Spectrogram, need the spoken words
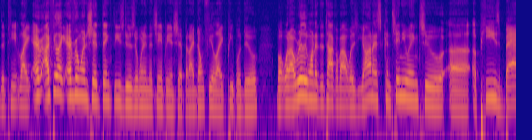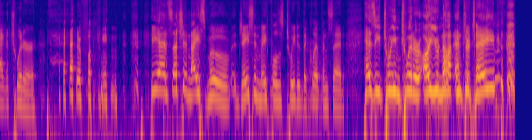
the team. Like ev- I feel like everyone should think these dudes are winning the championship, and I don't feel like people do. But what I really wanted to talk about was Giannis continuing to uh, appease bag Twitter. had a fucking. He had such a nice move. Jason Maples tweeted the clip and said, "Hezzy tween Twitter, are you not entertained?"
